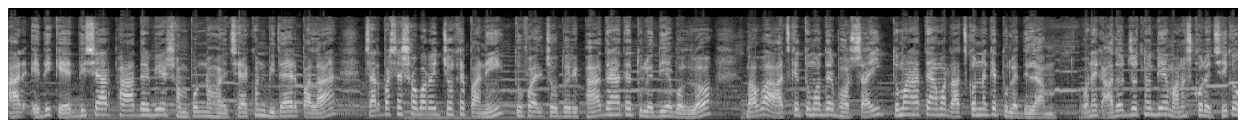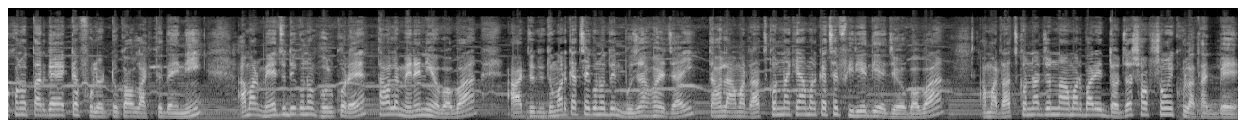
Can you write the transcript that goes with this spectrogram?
আর এদিকে দিশা আর ফাহাদের বিয়ে সম্পূর্ণ হয়েছে, এখন বিদায়ের পালা। চারপাশে সবার ওই চোখে পানি। তুফাইল চৌধুরী ফাহাদের হাতে তুলে দিয়ে বলল, বাবা, আজকে তোমাদের ভরসাই। তোমার হাতে আমার রাজকন্যাকে তুলে দিলাম। অনেক আদর যত্ন দিয়ে মানুষ করেছি, কখনো তার গায়ে একটা ফুলের টুকাও লাগতে দেয়নি। আমার মেয়ে যদি কোনো ভুল করে, তাহলে মেনে নিও বাবা। আর যদি তোমার কাছে কোনোদিন বোঝা হয়ে যায়, তাহলে আমার রাজকন্যাকে আমার কাছে ফিরিয়ে দিয়ে যেও বাবা। আমার রাজকন্যার জন্য আমার বাড়ির দরজা সবসময় খোলা থাকবে।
